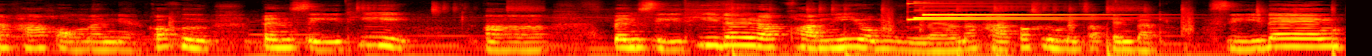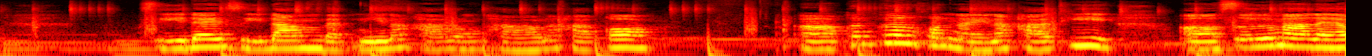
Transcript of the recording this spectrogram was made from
นะคะของมันเนี่ยก็คือเป็นสีที่อ่าเป็นสีที่ได้รับความนิยมอยู่แล้วนะคะ ก็คือมันจะเป็นแบบสีแดง สีแดงสีดำแบบนี้นะคะ รองเท้านะคะก็ เพื่อนๆคนไหนนะคะที่ซื้อมาแล้ว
